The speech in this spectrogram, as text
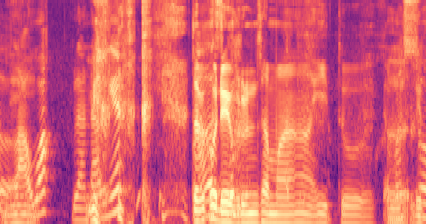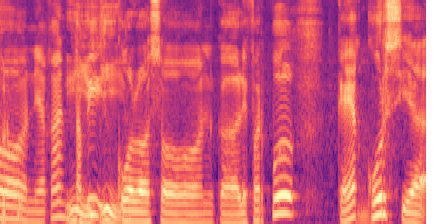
Hmm, di- lawak gelandangnya. Tapi kok De. Bruyne sama itu ke sama Liverpool. Son ya kan Iya, tapi iya. kalau Son ke Liverpool kayak kurs ya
